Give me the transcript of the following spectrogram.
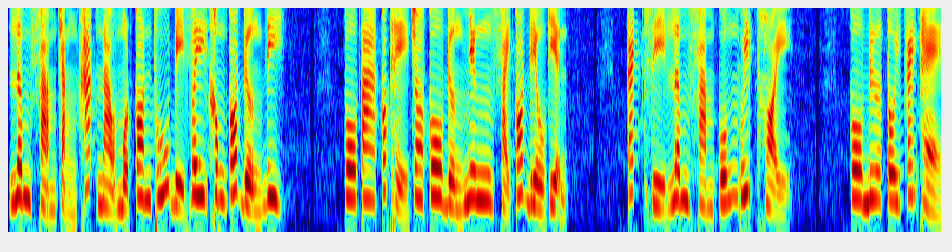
Lâm phàm chẳng khác nào một con thú bị vây không có đường đi. Cô ta có thể cho cô đường nhưng phải có điều kiện. Cách gì Lâm Phàm cuống quýt hỏi. Cô đưa tôi cái thẻ.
